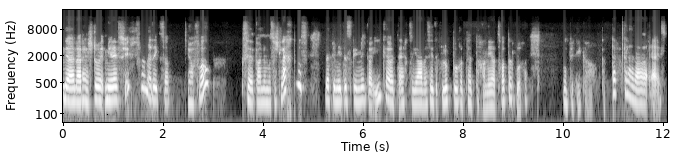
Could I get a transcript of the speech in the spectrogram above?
Ja, dann hast du mir ein Schiff und dann habe ich gesagt, ja voll, sieht gar nicht mehr so schlecht aus. Dann bin ich das bei mir eingegeben und dachte so, ja, wenn sie den Flug gebucht hat, dann kann ich ja das Hotel buchen. Dann bin ich getöpfelt, dann eins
